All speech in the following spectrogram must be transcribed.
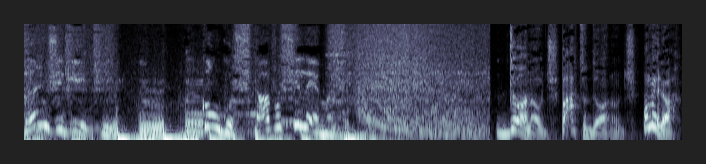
Band Geek com Gustavo Filema. Donald, Pato Donald. Ou melhor,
